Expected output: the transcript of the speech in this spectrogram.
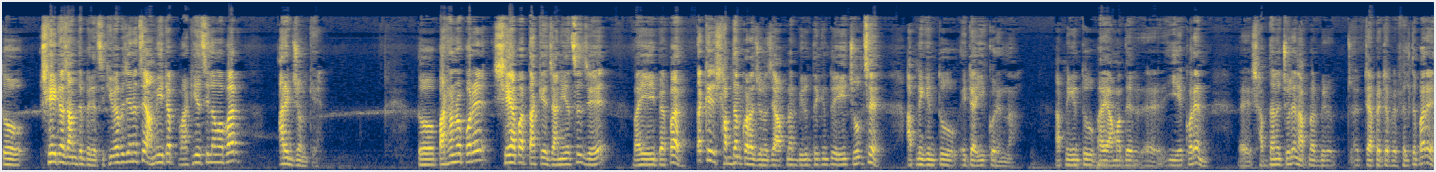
তো সে এটা জানতে পেরেছি। কীভাবে জেনেছে? আমি এটা পাঠিয়েছিলাম আবার আরেকজনকে। তো পাঠানোর পরে সে আবার তাকে জানিয়েছে যে, ভাই, এই ব্যাপার। তাকে সাবধান করার জন্য যে আপনার বিরুদ্ধে কিন্তু এই চলছে, আপনি কিন্তু এটা ই করেন না। আপনি কিন্তু, ভাই, আমাদের ইয়ে করেন। সাবধানে চলেন। আপনার ট্যাপে ট্যাপে ফেলতে পারে।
